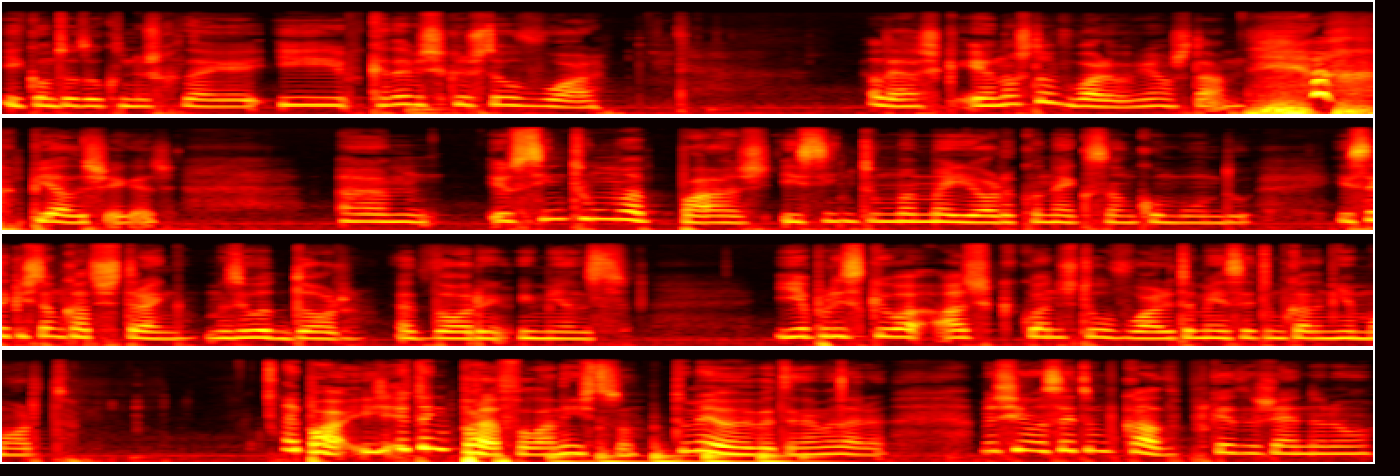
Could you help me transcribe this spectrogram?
e com tudo o que nos rodeia. E cada vez que eu estou a voar, aliás, eu não estou a voar, o avião está. Piadas chegas. Um, eu sinto uma paz e sinto uma maior conexão com o mundo. E que isto é um bocado estranho, mas eu adoro, adoro imenso. E é por isso que eu acho que quando estou a voar eu também aceito um bocado a minha morte. Epá, eu tenho que parar de falar nisto. Estou meio a bater na madeira. Mas sim, eu aceito um bocado, porque é do género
